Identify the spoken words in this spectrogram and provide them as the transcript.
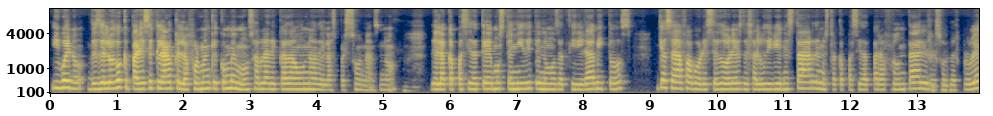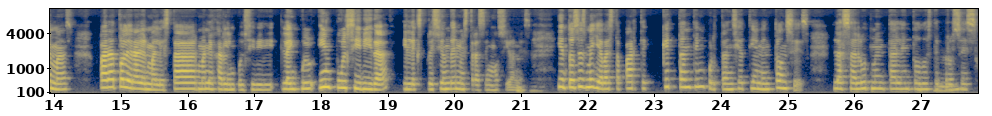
Y bueno, desde luego que parece claro que la forma en que comemos habla de cada una de las personas, ¿no? De la capacidad que hemos tenido y tenemos de adquirir hábitos, ya sea favorecedores de salud y bienestar, de nuestra capacidad para afrontar y resolver problemas, para tolerar el malestar, manejar la, la impulsividad y la expresión de nuestras emociones. Y entonces me lleva a esta parte, ¿qué tanta importancia tiene entonces la salud mental en todo este proceso?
